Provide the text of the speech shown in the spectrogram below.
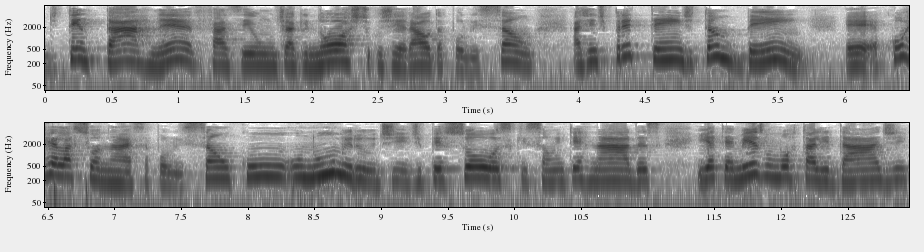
de tentar né, fazer um diagnóstico geral da poluição, a gente pretende também é, correlacionar essa poluição com o número de, de pessoas que são internadas e até mesmo mortalidade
